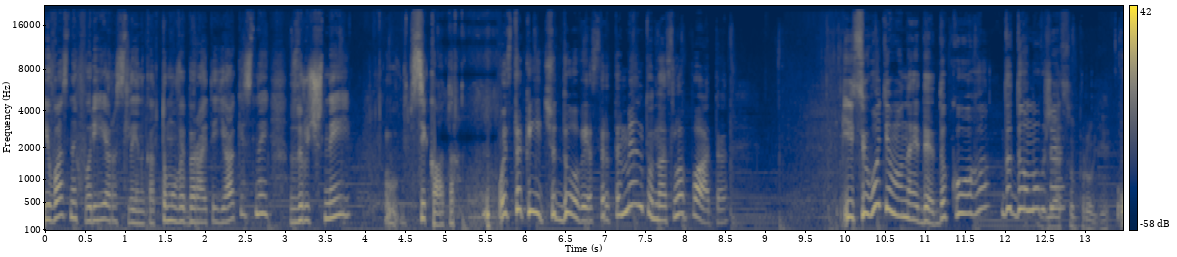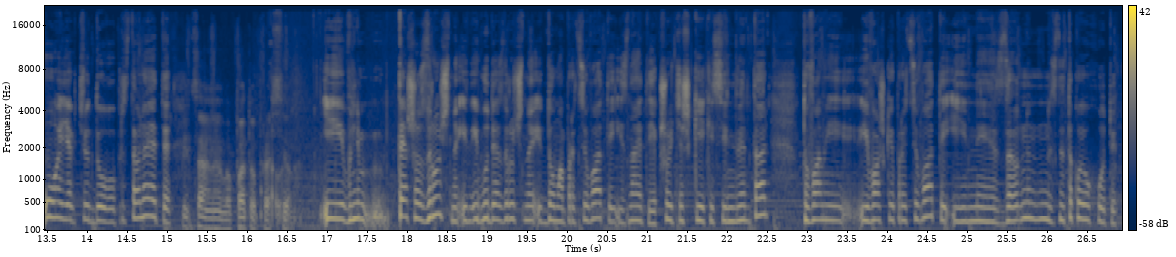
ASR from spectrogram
і у вас не хворіє рослинка. Тому вибирайте якісний, зручний сікатор. Ось такий чудовий асортимент у нас лопата. І сьогодні вона йде до кого? Додому вже. Для супруги. Ой, як чудово, представляєте? Спеціальну лопату просила. І те, що зручно, і, буде зручно і вдома працювати. І знаєте, якщо тяжкий якийсь інвентар, то вам і, і важко і працювати, і не за ну, не з не такою охотою,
